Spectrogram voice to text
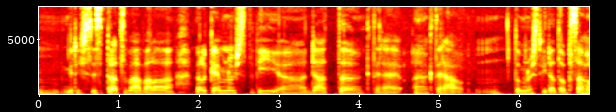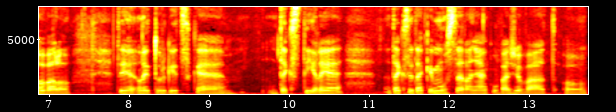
mm, když si zpracovávala velké množství dat, které, která mm, to množství dat obsahovalo, ty liturgické textílie, tak si taky musela nějak uvažovat o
